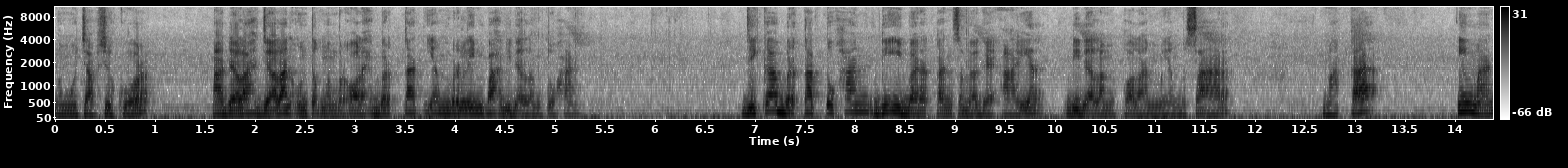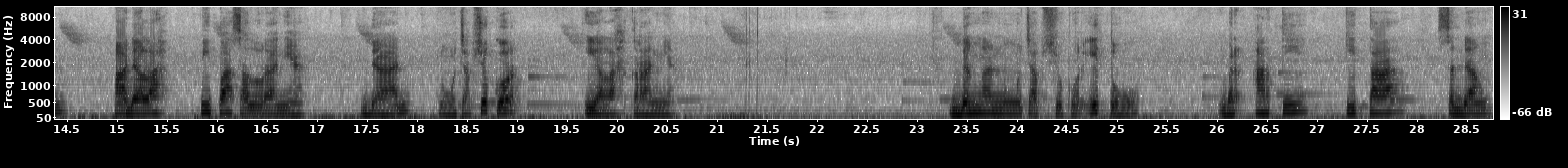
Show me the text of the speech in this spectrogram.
Mengucap syukur adalah jalan untuk memperoleh berkat yang berlimpah di dalam Tuhan. Jika berkat Tuhan diibaratkan sebagai air di dalam kolam yang besar, maka iman adalah pipa salurannya, dan mengucap syukur ialah kerannya. Dengan mengucap syukur itu, berarti kita sedang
